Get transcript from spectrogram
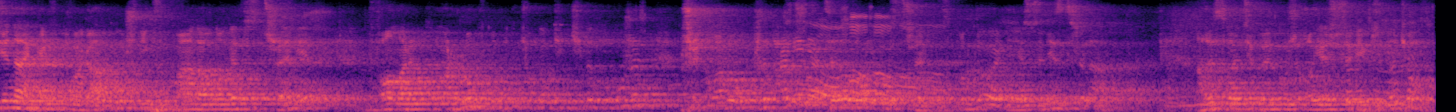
Gdzie najpierw, uwaga, kusznik wkładał nogę w strzemie, dwoma rękoma równo podciągał cięciwe ku górze, przykładał uszy do ramienia, celował w strzegu. Spokojnie, jeszcze nie strzelałem. Ale słuchajcie, były kusze o jeszcze większym naciągu.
